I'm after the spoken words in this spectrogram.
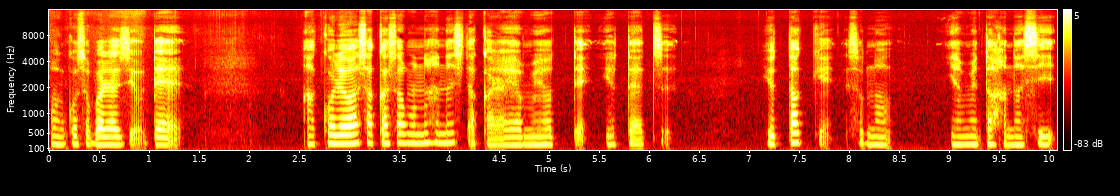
わんこそばラジオであこれは逆さまの話だからやめようって言ったやつ言ったっけ？そのやめた話。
